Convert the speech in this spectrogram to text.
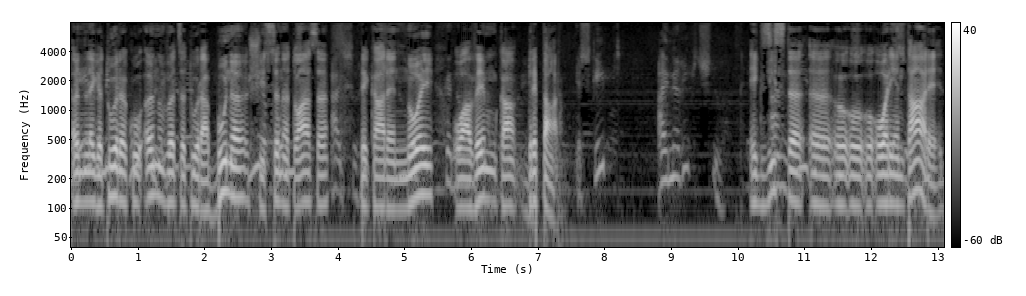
în legătură cu învățătura bună și sănătoasă pe care noi o avem ca dreptar. Există uh, o, o orientare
